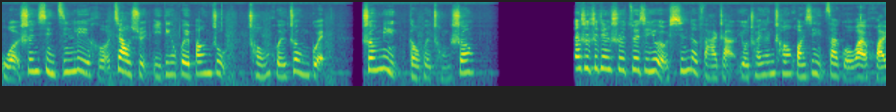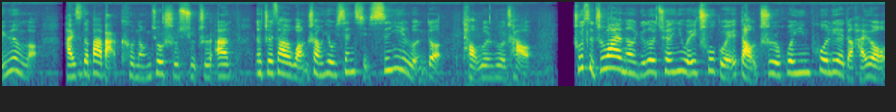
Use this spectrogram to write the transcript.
我深信经历和教训一定会帮助重回正轨，生命更会重生。但是这件事最近又有新的发展，有传言称黄心颖在国外怀孕了，孩子的爸爸可能就是许志安。那这在网上又掀起新一轮的讨论热潮。除此之外呢，娱乐圈因为出轨导致婚姻破裂的还有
